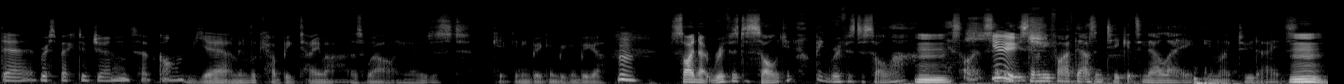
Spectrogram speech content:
their respective journeys have gone. Yeah, I mean look how big Tamer as well. You know, they just keep getting bigger and bigger and bigger. Mm. Side note, Rüfüs Du Sol. Do you know how big Rüfüs Du Sol are? Mm. They sold out Huge. 75,000 tickets in LA in like two days. Mm.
